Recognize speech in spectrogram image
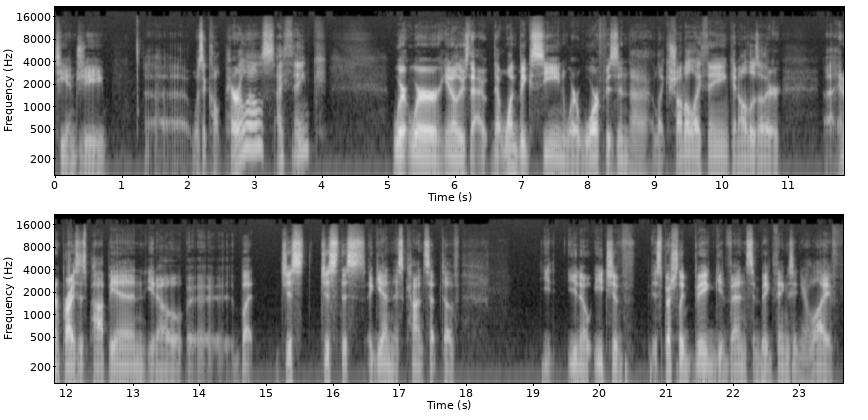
TNG? Uh, was it called Parallels? I think where where you know there's that that one big scene where Worf is in the like shuttle, I think, and all those other uh, enterprises pop in, you know, uh, but just just this again this concept of you, you know each of especially big events and big things in your life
